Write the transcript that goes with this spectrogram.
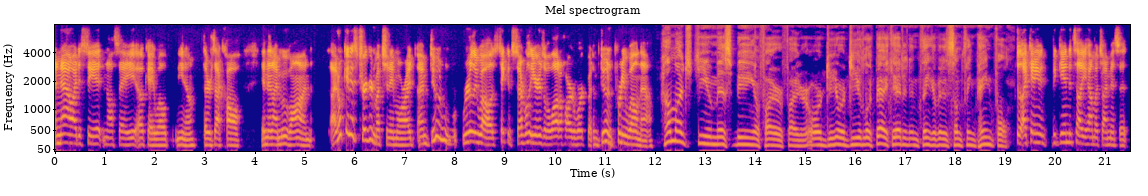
and now I just see it and I'll say, okay, well, you know, there's that call. And then I move on. I don't get as triggered much anymore. I, I'm doing really well. It's taken several years of a lot of hard work, but I'm doing pretty well now. How much do you miss being a firefighter, or do you, or do you look back at it and think of it as something painful? I can't even begin to tell you how much I miss it.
